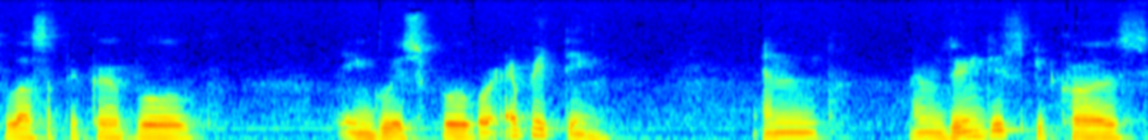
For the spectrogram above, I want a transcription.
philosophical book english book or everything. And i'm doing this because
